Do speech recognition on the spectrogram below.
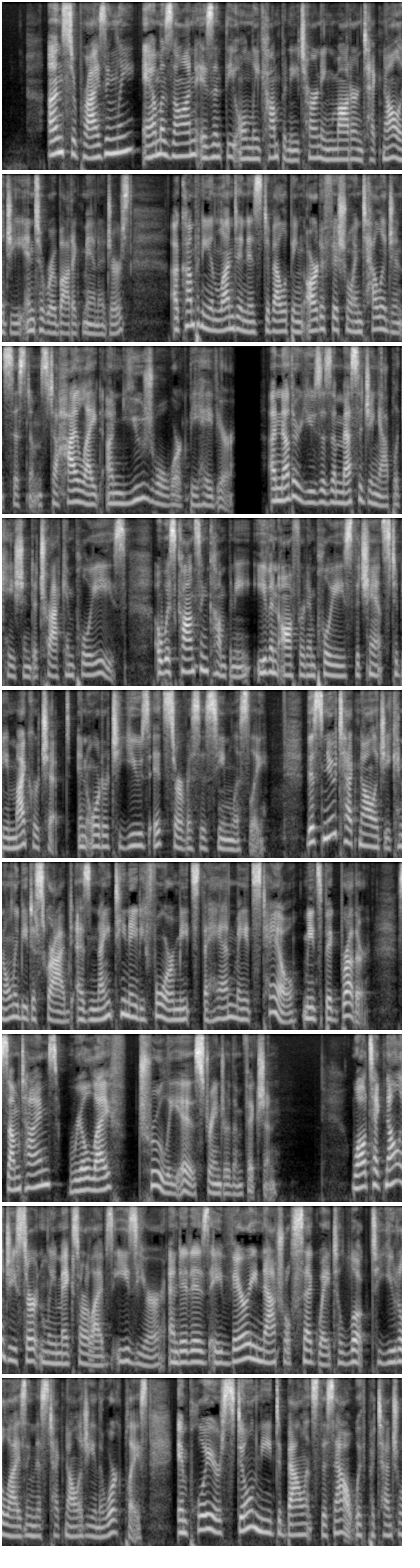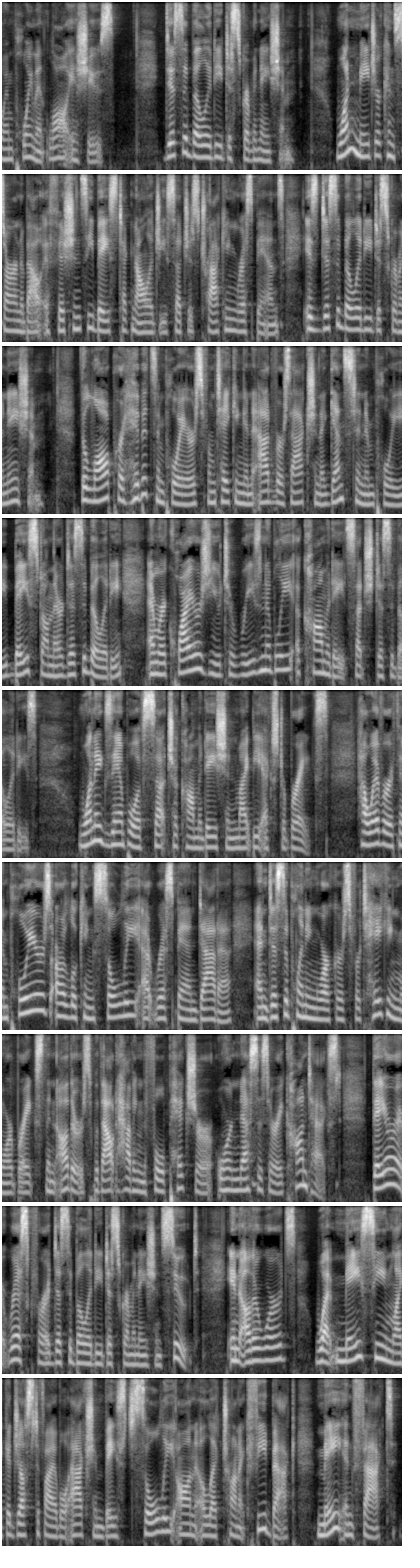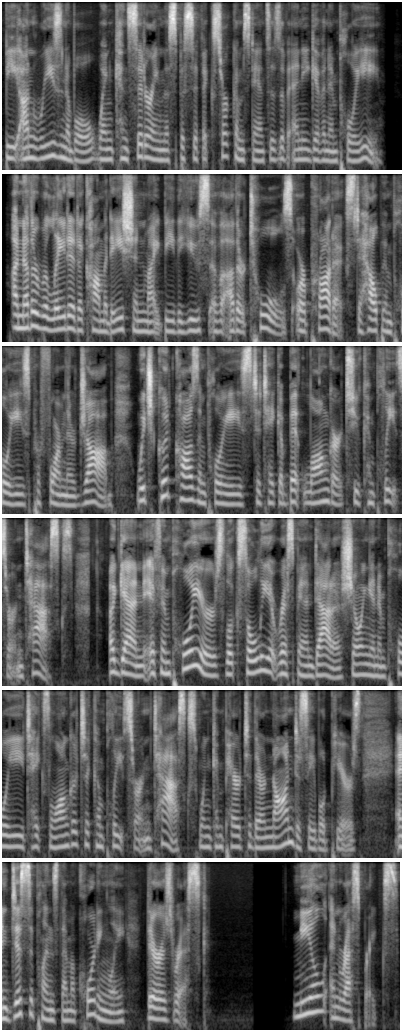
Unsurprisingly, Amazon isn't the only company turning modern technology into robotic managers. A company in London is developing artificial intelligence systems to highlight unusual work behavior. Another uses a messaging application to track employees. A Wisconsin company even offered employees the chance to be microchipped in order to use its services seamlessly. This new technology can only be described as 1984 meets The Handmaid's Tale meets Big Brother. Sometimes real life truly is stranger than fiction. While technology certainly makes our lives easier, and it is a very natural segue to look to utilizing this technology in the workplace, employers still need to balance this out with potential employment law issues. Disability discrimination. One major concern about efficiency based technology, such as tracking wristbands, is disability discrimination. The law prohibits employers from taking an adverse action against an employee based on their disability and requires you to reasonably accommodate such disabilities. One example of such accommodation might be extra breaks. However, if employers are looking solely at wristband data and disciplining workers for taking more breaks than others without having the full picture or necessary context, they are at risk for a disability discrimination suit. In other words, what may seem like a justifiable action based solely on electronic feedback may, in fact, be unreasonable when considering the specific circumstances of any given employee. Another related accommodation might be the use of other tools or products to help employees perform their job, which could cause employees to take a bit longer to complete certain tasks. Again, if employers look solely at wristband data showing an employee takes longer to complete certain tasks when compared to their non disabled peers and disciplines them accordingly, there is risk. Meal and rest breaks.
